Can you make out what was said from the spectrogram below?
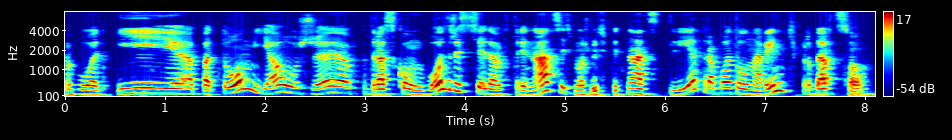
Вот. И потом я уже в подростковом возрасте, там в 13, может быть, в 15 лет работала на рынке продавцом.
